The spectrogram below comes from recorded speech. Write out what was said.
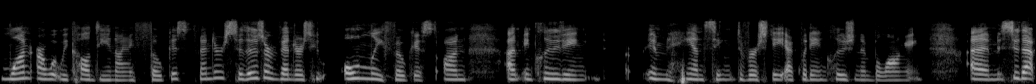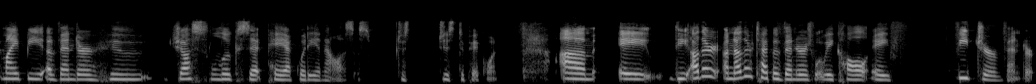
one are what we call DNI focused vendors. So those are vendors who only focus on um, including enhancing diversity, equity, inclusion, and belonging. Um, so that might be a vendor who just looks at pay equity analysis, just just to pick one. Um, a the other another type of vendor is what we call a feature vendor.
